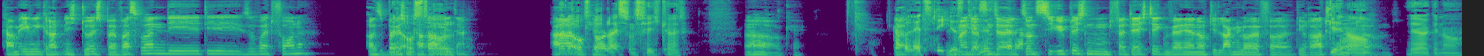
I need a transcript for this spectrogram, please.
kam irgendwie gerade nicht durch. Bei was waren die, die so weit vorne? Also bei, bei welchem Parameter? Bei ah, der Ausdauerleistungsfähigkeit. Ah, okay. Ja, aber letztlich ich ist meine, das sind ja sonst die üblichen Verdächtigen wären ja noch die Langläufer, die Radsportler. Genau. ja, genau.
